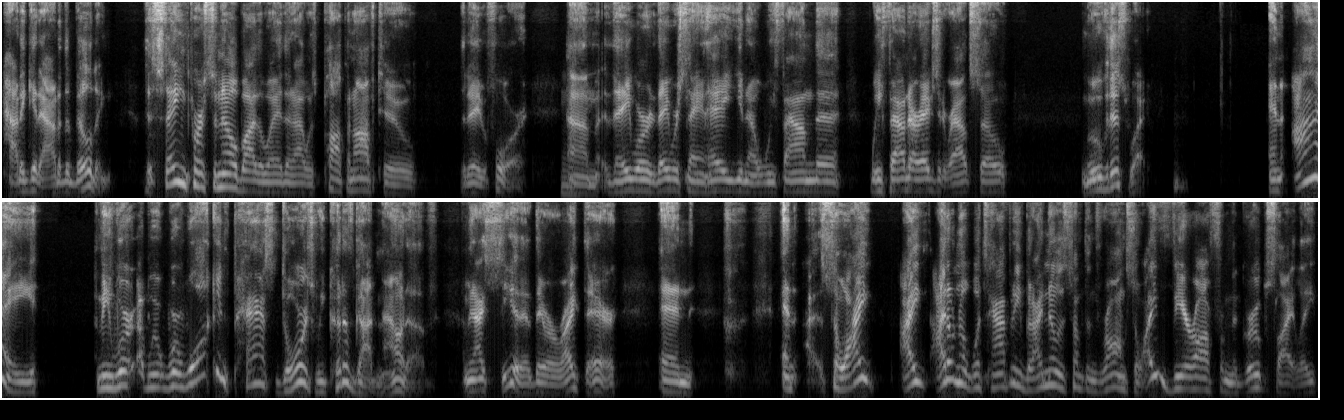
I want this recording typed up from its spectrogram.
how to get out of the building. The same personnel by the way that i was popping off to the day before mm-hmm. um, they were they were saying hey you know we found the we found our exit route so move this way. And i i mean we're we're walking past doors we could have gotten out of. I mean i see it they were right there. And and so i I I don't know what's happening, but I know that something's wrong. So I veer off from the group slightly,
